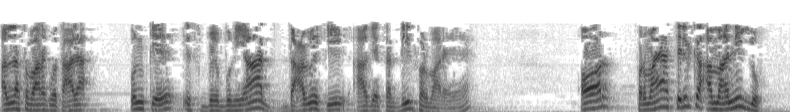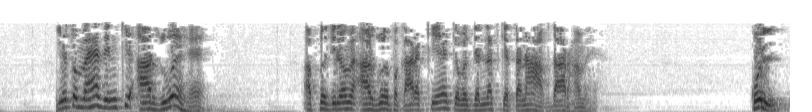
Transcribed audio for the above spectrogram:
اللہ تبارک و تعالی ان کے اس بے بنیاد دعوے کی آگے تردید فرما رہے ہیں اور فرمایا تل کا امانی جو یہ تو محض ان کی آرزویں ہیں۔ اپنے دلوں میں آرزویں پکا رکھی ہیں کہ وہ جنت کے تنہا اقدار ہم ہیں۔ کل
